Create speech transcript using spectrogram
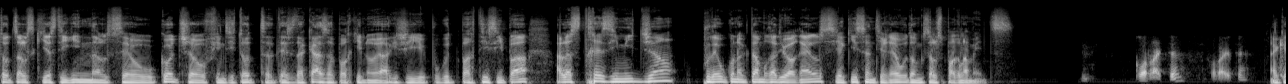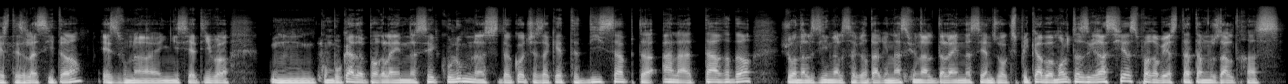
tots els qui estiguin al seu cotxe o fins i tot des de casa per qui no hagi pogut participar, a les 3 i mitja podeu connectar amb Radio Arrels i aquí sentireu doncs, els parlaments. Correcte, correcte. Aquesta és la cita, és una iniciativa mm, convocada per l'ANC Columnes de cotxes aquest dissabte a la tarda. Joan Alzina, el secretari nacional de l'ANC, ens ho explicava. Moltes gràcies per haver estat amb nosaltres.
